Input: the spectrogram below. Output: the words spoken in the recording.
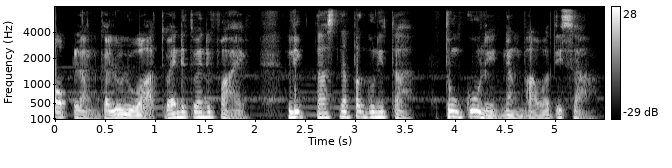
Oplan Kaluluwa 2025, ligtas na paggunita tungkulin ng bawat isa.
